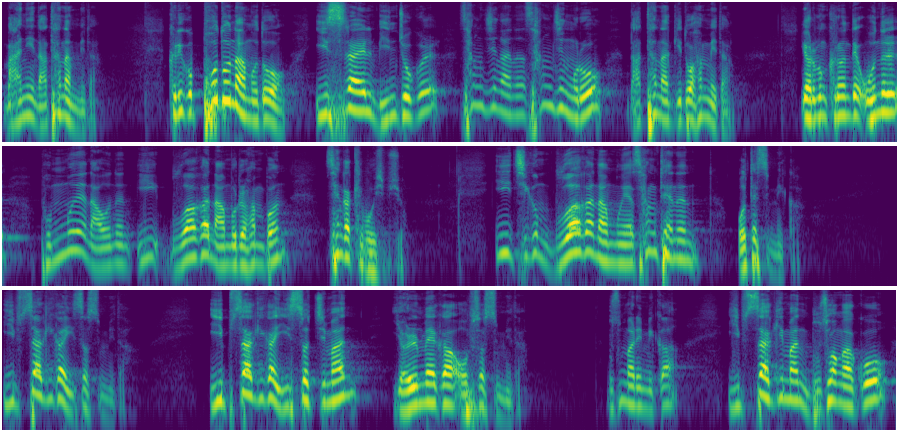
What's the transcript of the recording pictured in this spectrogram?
많이 나타납니다. 그리고 포도나무도 이스라엘 민족을 상징하는 상징으로 나타나기도 합니다. 여러분 그런데 오늘 본문에 나오는 이 무화과 나무를 한번 생각해 보십시오. 이 지금 무화과 나무의 상태는 어땠습니까? 잎사귀가 있었습니다. 잎사귀가 있었지만 열매가 없었습니다. 무슨 말입니까? 잎사귀만 무성하고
